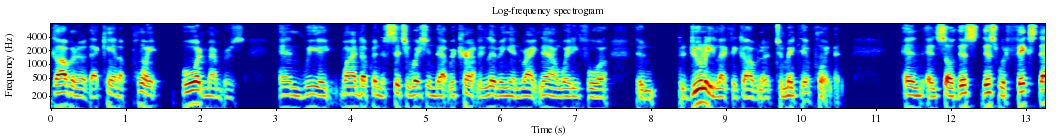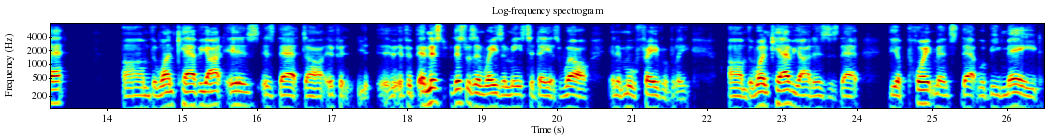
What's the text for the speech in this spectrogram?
governor that can't appoint board members. And we wind up in the situation that we're currently living in right now, waiting for the, the duly elected governor to make the appointment. And, and so this, this would fix that. Um, the one caveat is, is that, uh, if it, if it, and this, this was in Ways and Means today as well, and it moved favorably. Um, the one caveat is, is that the appointments that would be made,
